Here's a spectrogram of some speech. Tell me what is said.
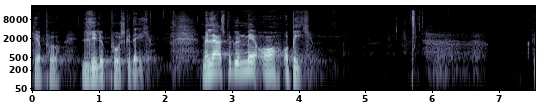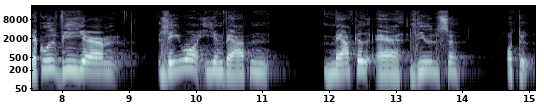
her på Lille Påskedag. Men lad os begynde med at, at bede. Ja Gud, vi øh, lever i en verden mærket af lidelse og død.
